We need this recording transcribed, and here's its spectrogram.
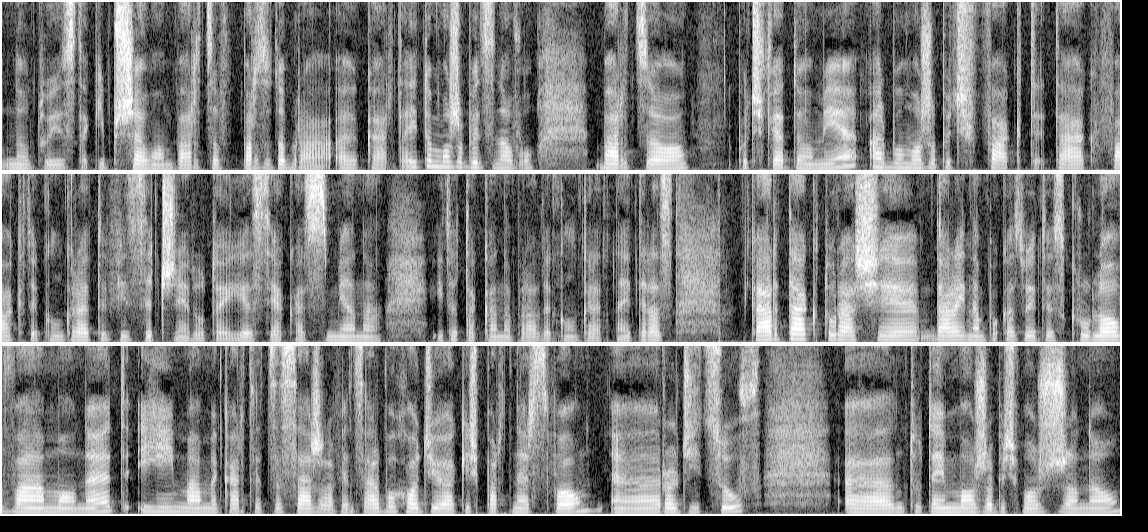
No tu jest taki przełom, bardzo, bardzo dobra e, karta i to może być znowu bardzo podświadomie, albo może być fakty, tak? Fakty, konkrety fizycznie, tutaj jest jakaś zmiana i to taka naprawdę konkretna. I teraz Karta, która się dalej nam pokazuje, to jest królowa monet i mamy kartę cesarza, więc albo chodzi o jakieś partnerstwo e, rodziców, e, tutaj może być mąż żoną,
